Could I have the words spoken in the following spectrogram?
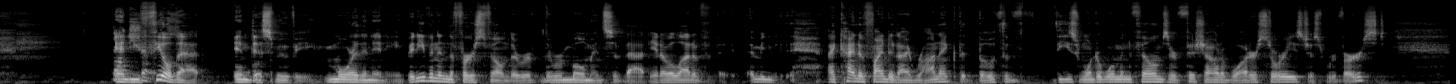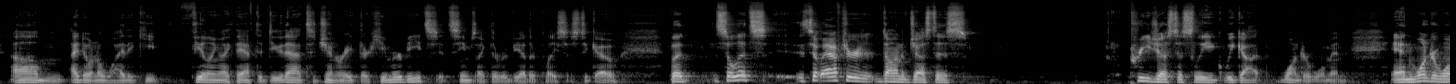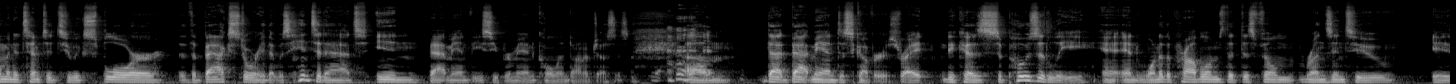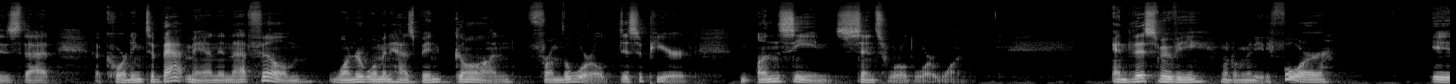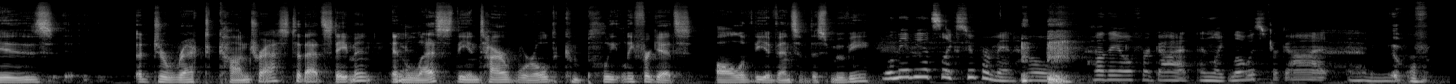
That and you shows. feel that in this movie more than any. But even in the first film, there were there were moments of that. You know, a lot of. I mean, I kind of find it ironic that both of these Wonder Woman films are fish out of water stories, just reversed. Um, I don't know why they keep feeling like they have to do that to generate their humor beats. It seems like there would be other places to go. But so let's so after Dawn of Justice, pre Justice League, we got Wonder Woman. And Wonder Woman attempted to explore the backstory that was hinted at in Batman v Superman colon Dawn of Justice. Um, that Batman discovers, right? Because supposedly, and one of the problems that this film runs into is that according to Batman in that film, Wonder Woman has been gone from the world, disappeared, unseen since World War One. And this movie, Wonder Woman 84, is a direct contrast to that statement, unless the entire world completely forgets all of the events of this movie. Well, maybe it's like Superman, how how they all forgot and like Lois forgot and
